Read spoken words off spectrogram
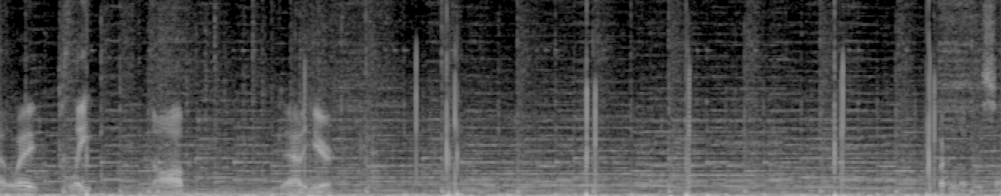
Out of the way, plate, knob. Get out of here. Fucking love this song,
